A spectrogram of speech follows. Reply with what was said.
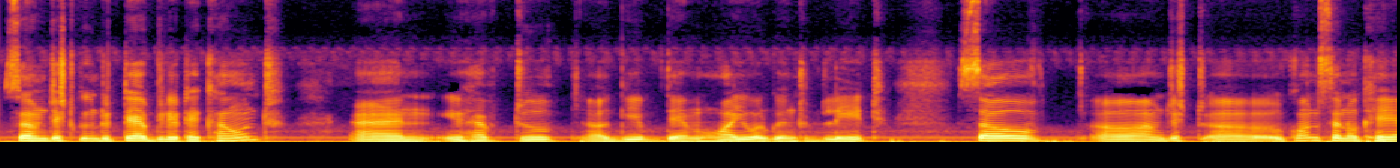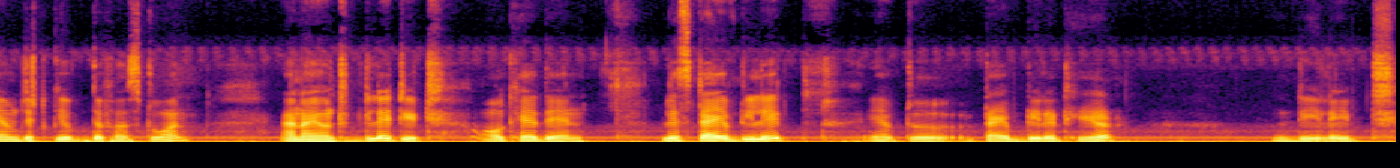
So i'm just going to tap delete account and you have to uh, give them why you are going to delete so uh, i'm just uh, constant okay i'm just give the first one and i want to delete it. Okay then please type delete. You have to type delete here. Delete.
